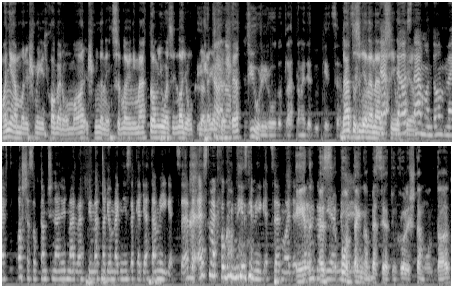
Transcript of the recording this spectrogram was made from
anyámmal és még egy haverommal, és minden egyszer nagyon imádtam. Jó, ez egy nagyon különleges Talán a eset. Fury Road-ot láttam egyedül kétszer. De hát az ugye nem de, MCU de azt film. elmondom, mert azt se szoktam csinálni, hogy Marvel filmet nagyon megnézek egyáltalán még egyszer, de ezt meg fogom nézni még egyszer majd Én, ez pont tegnap beszéltünk róla, és te mondtad,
